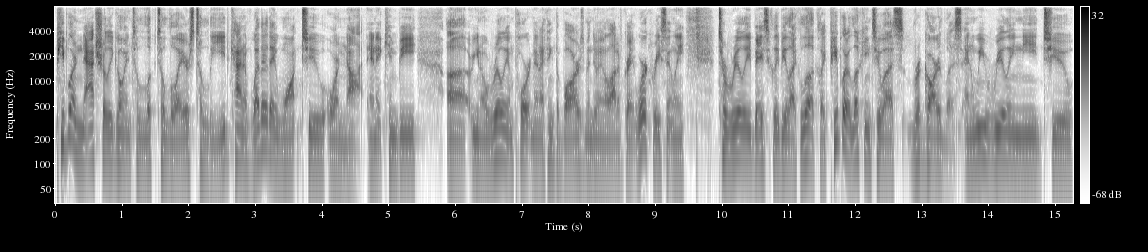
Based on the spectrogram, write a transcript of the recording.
people are naturally going to look to lawyers to lead, kind of whether they want to or not. And it can be uh, you know, really important. And I think the bar has been doing a lot of great work recently to really basically be like, look, like people are looking to us regardless, and we really need to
